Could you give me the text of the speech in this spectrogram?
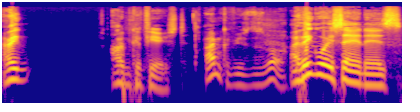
I mean, I'm confused. I'm confused as well. I think what he's saying is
